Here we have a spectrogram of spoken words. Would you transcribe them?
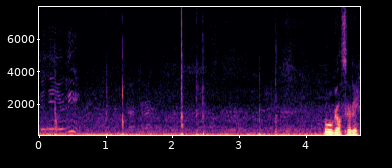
Ты не Юли? Угол, смотри.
